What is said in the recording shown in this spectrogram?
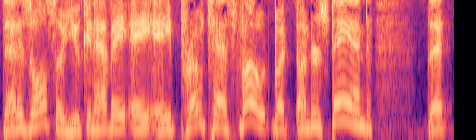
That is also, you can have a, a, a protest vote, but understand that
